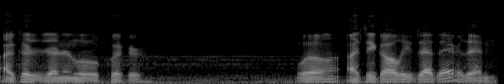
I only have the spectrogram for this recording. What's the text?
I could have done it a little quicker. Well, I think I'll leave that there then.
